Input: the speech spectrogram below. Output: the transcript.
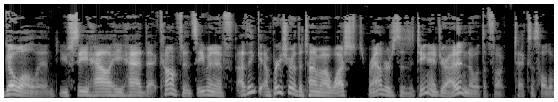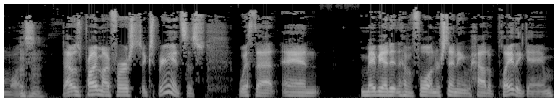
go all in? You see how he had that confidence, even if I think I'm pretty sure at the time I watched Rounders as a teenager, I didn't know what the fuck Texas Hold'em was. Mm-hmm. That was probably my first experiences with that, and maybe I didn't have a full understanding of how to play the game.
